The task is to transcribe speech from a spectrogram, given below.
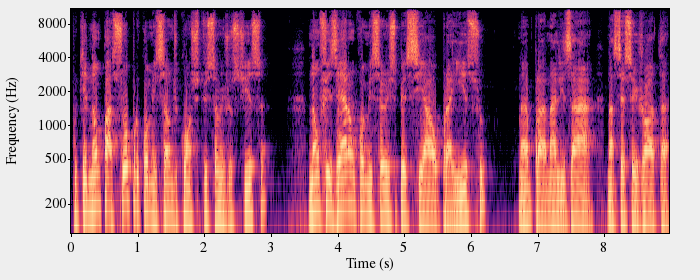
Porque não passou por comissão de Constituição e Justiça, não fizeram comissão especial para isso, né, para analisar na CCJ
